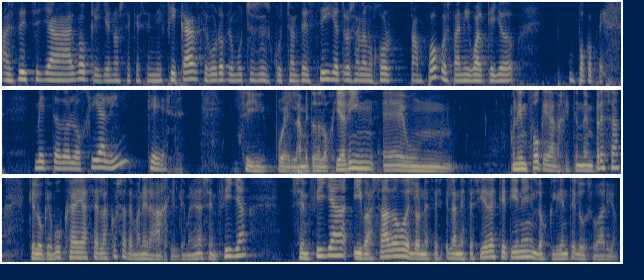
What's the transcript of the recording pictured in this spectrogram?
Has dicho ya algo que yo no sé qué significa, seguro que muchos escuchantes sí y otros a lo mejor tampoco, están igual que yo, un poco pez. ¿Metodología Lean qué es? Sí, pues la metodología Lean es un, un enfoque a la gestión de empresas que lo que busca es hacer las cosas de manera ágil, de manera sencilla, sencilla y basado en, en las necesidades que tienen los clientes y los usuarios.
